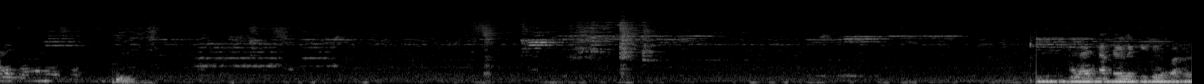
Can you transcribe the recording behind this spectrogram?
pague con uno mismo. అలాగే నా తెలుగుకి ఇవ్వాలి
